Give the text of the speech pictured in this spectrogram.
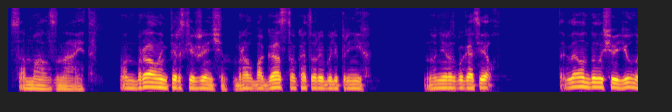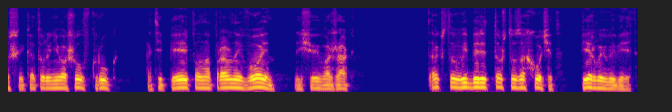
Самал знает. Он брал имперских женщин, брал богатства, которые были при них, но не разбогател. Тогда он был еще юношей, который не вошел в круг, а теперь полноправный воин, да еще и вожак. Так что выберет то, что захочет. Первый выберет.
